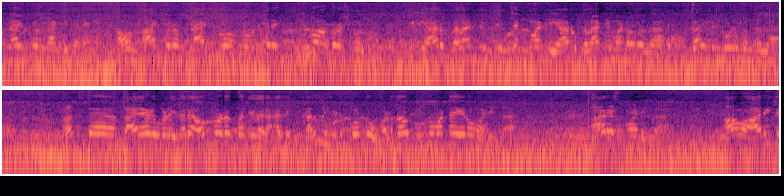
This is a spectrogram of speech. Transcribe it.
ಫ್ಲಾಶ್ ಬೋರ್ಡ್ ಹಾಕಿದ್ದಾನೆ ಅವ್ನು ಹಾಕಿರೋ ಫ್ಲಾಶ್ ಬೋರ್ಡ್ ನೋಡಿದ್ರೆ ಇನ್ನೂ ಆಕ್ರೋಶಗಳು ಇಲ್ಲಿ ಯಾರು ಗಲಾಟೆ ಚೆಕ್ ಮಾಡ್ರಿ, ಯಾರು ಗಲಾಟೆ ಮಾಡೋರಲ್ಲ, ಕಲ್ಲು ಹಿಡ್ಕೊಂಡು ಬಂದಲ್ಲ. ಹತ್ತ ಗಾಯಾಳುಗಳಿದ್ದಾರೆ, ಅವ್ರು ನೋಡಕ್ ಬಂದಿದ್ದಾರೆ. ಅಲ್ಲಿ ಕಲ್ಲು ಹಿಡ್ಕೊಂಡು ಹೊಡೆದವ್ರು ಇನ್ನೂ ಮಟ್ಟ ಏನೂ ಮಾಡಿಲ್ಲ. ಅರೆಸ್ಟ್ ಮಾಡಿಲ್ಲ. ಅವ ಆರಿಗ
